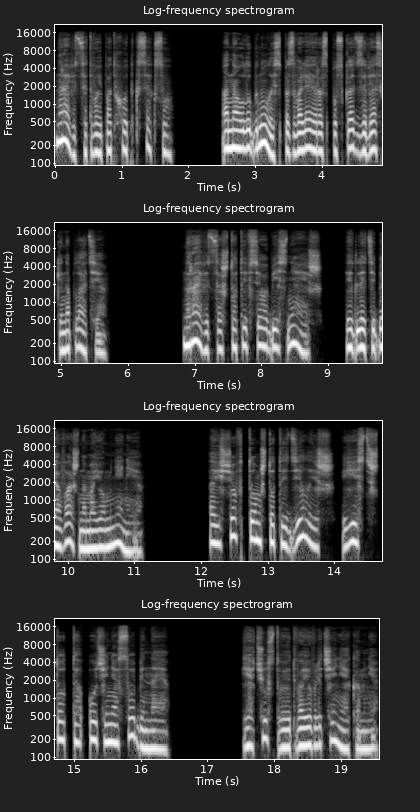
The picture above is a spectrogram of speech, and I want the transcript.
Нравится твой подход к сексу. Она улыбнулась, позволяя распускать завязки на платье. Нравится, что ты все объясняешь, и для тебя важно мое мнение. А еще в том, что ты делаешь, есть что-то очень особенное. Я чувствую твое влечение ко мне.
